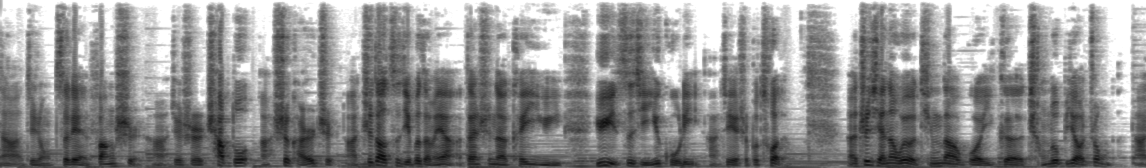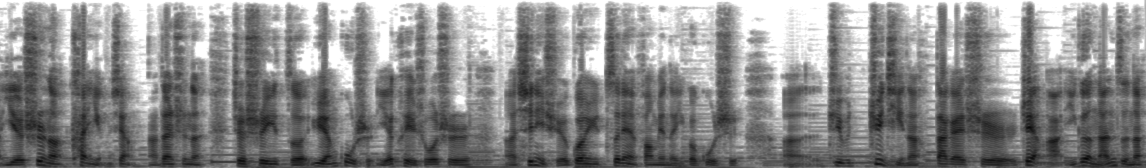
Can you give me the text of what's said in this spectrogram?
啊，这种自恋方式啊，就是差不多啊，适可而止啊，知道自己不怎么样，但是呢，可以予予以自己以鼓励啊，这也是不错的。呃，之前呢，我有听到过一个程度比较重的啊，也是呢看影像啊，但是呢，这是一则寓言故事，也可以说是啊心理学关于自恋方面的一个故事。呃，具具体呢，大概是这样啊，一个男子呢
